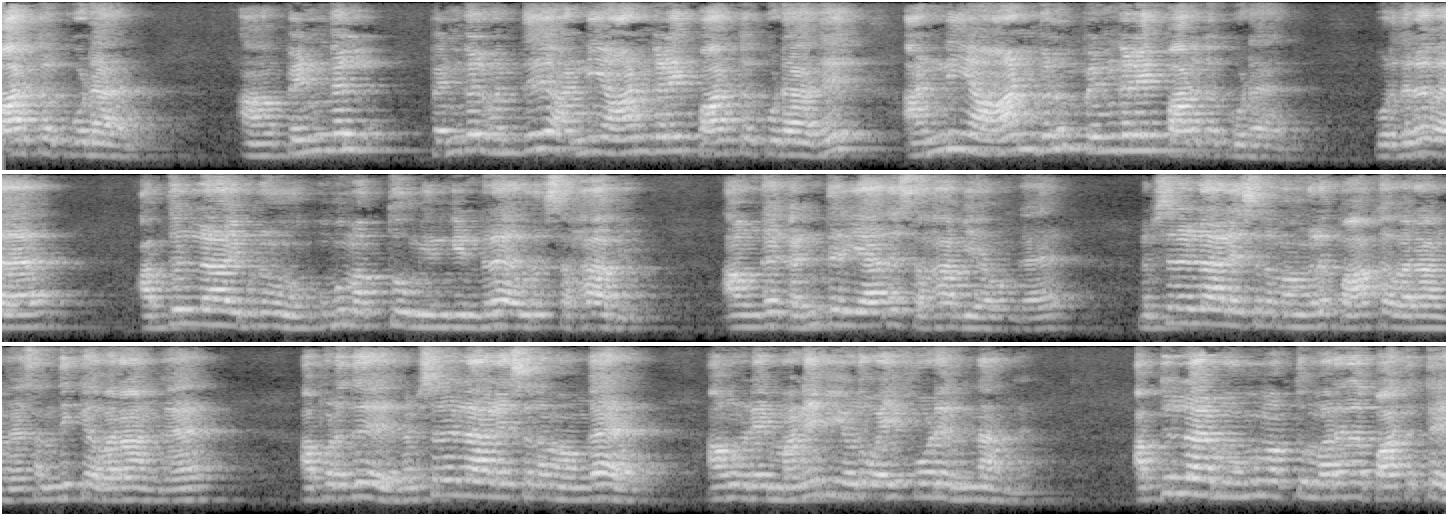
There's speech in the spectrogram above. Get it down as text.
பார்க்கக்கூடாது பெண்கள் பெண்கள் வந்து அந்நிய ஆண்களை பார்க்கக்கூடாது அந்நிய ஆண்களும் பெண்களை பார்க்கக்கூடாது ஒரு தடவை அப்துல்லா இப்னு உமு மக்தூம் என்கின்ற ஒரு சஹாபி. அவங்க கண் தெரியாத சஹாபி அவங்க. நபிசல்லா அலிஸ்லாம் அவங்கள பார்க்க வராங்க சந்திக்க வராங்க. அப்பொழுது நபிசல்லா அலிஸ்லாம் அவங்க அவங்களுடைய மனைவியோட ஒய்ஃபோடு இருந்தாங்க. அப்துல்லா உமு மக்தூம் வரதை பார்த்துட்டு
